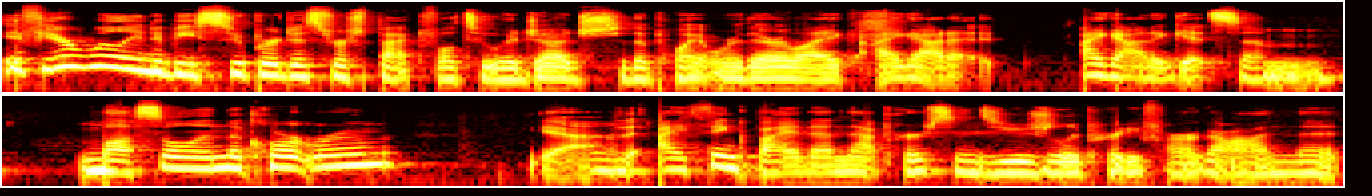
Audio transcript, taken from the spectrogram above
if you're willing to be super disrespectful to a judge to the point where they're like, I got to, I got to get some muscle in the courtroom. Yeah, I think by then that person's usually pretty far gone that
